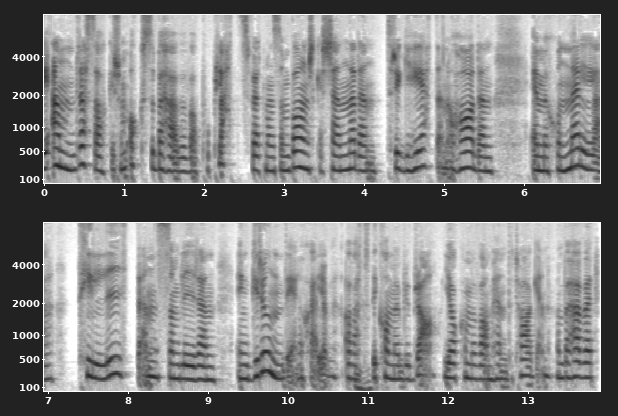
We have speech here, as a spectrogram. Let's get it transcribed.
det är andra saker som också behöver vara på plats för att man som barn ska känna den tryggheten och ha den emotionella tilliten som blir en, en grund i en själv av att det kommer bli bra. Jag kommer vara omhändertagen. Man behöver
